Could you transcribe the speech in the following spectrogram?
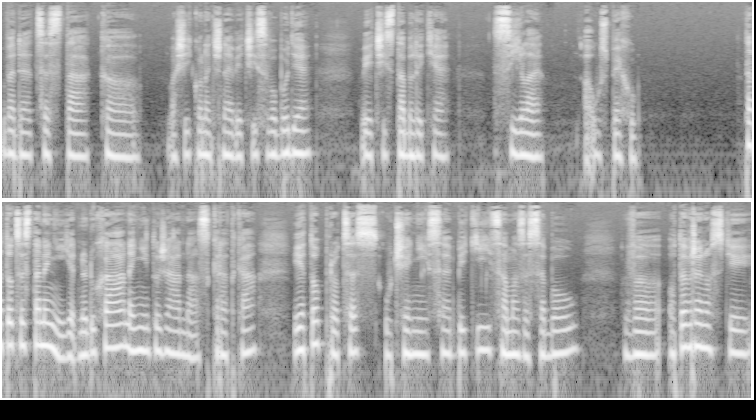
vede cesta k vaší konečné větší svobodě, větší stabilitě, síle a úspěchu. Tato cesta není jednoduchá, není to žádná zkratka, je to proces učení se bytí sama ze sebou, v otevřenosti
